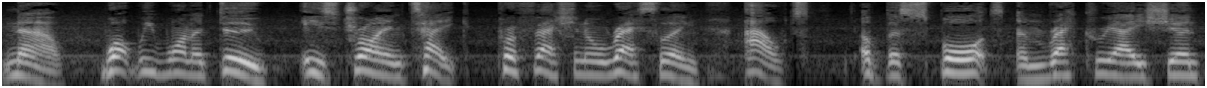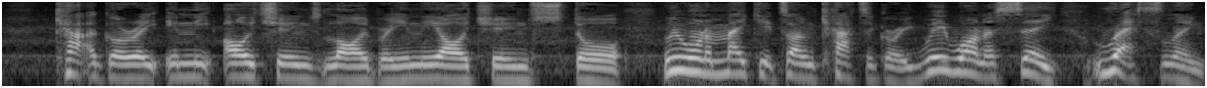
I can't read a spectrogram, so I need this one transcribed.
Now, what we want to do is try and take professional wrestling out of the sport and recreation category in the iTunes library, in the iTunes store. We want to make its own category. We want to see wrestling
